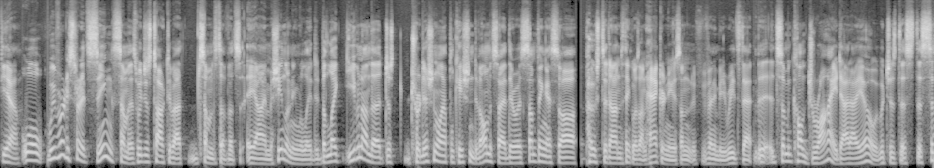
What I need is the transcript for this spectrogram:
Yeah. Well we've already started seeing some of this. We just talked about some of the stuff that's ai machine learning related but like even on the just traditional application development side there was something i saw posted on i think it was on hacker news on if anybody reads that it's something called dry.io which is this this system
